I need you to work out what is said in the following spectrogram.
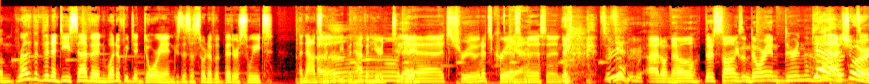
Um, rather than a D7, what if we did Dorian? Because this is sort of a bittersweet announcement that we've been having here today. Yeah, it's true, and it's Christmas, and it's, Yeah. I don't know. There's songs in Dorian during the Yeah, holiday. sure.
